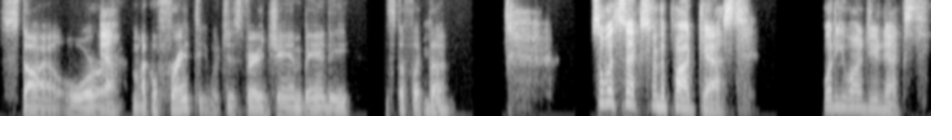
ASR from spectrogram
style, or Yeah. Michael Franti, which is very jam bandy and stuff like that. Mm-hmm. So what's next for the podcast? What do you want to do next?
